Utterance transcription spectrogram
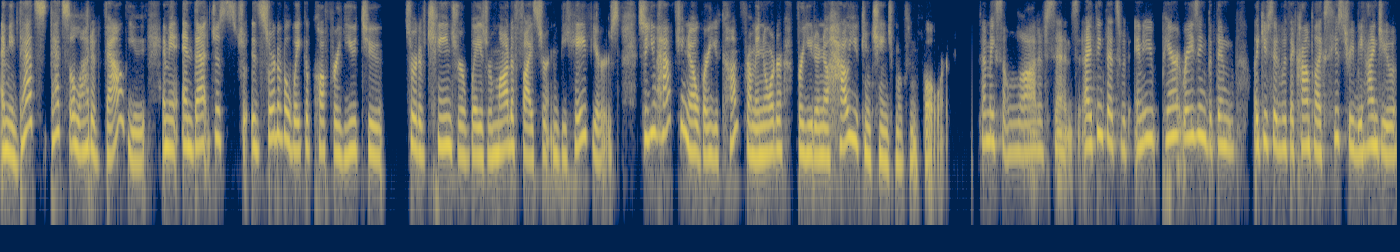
i mean that's that's a lot of value. I mean and that just is sort of a wake up call for you to sort of change your ways or modify certain behaviors. So you have to know where you come from in order for you to know how you can change moving forward. That makes a lot of sense. I think that's with any parent raising but then like you said with a complex history behind you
